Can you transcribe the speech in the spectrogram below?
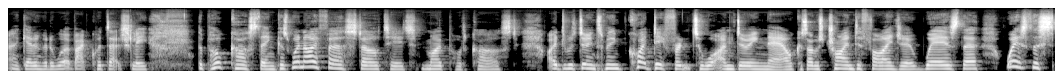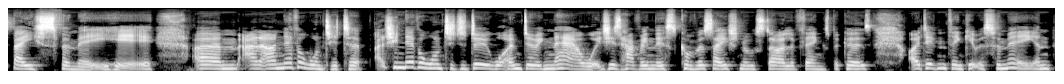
again, I'm going to work backwards actually. The podcast thing, because when I first started my podcast, I was doing something quite different to what I'm doing now because I was trying to find you know, where's the where's the space for me here, um, and I never wanted to actually never wanted to do what I'm doing now, which is having this conversational style of things because I didn't think it was for me. And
